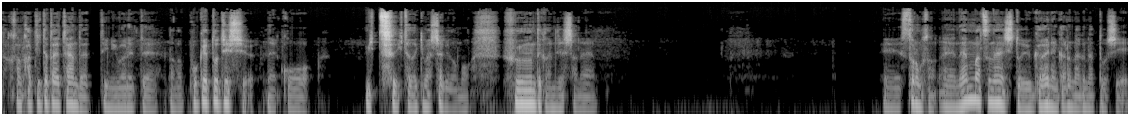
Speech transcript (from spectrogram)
たくさん買っていただいたんだよっていうに言われて、なんかポケットティッシュね、こう、3ついただきましたけども、ふーんって感じでしたね。えー、ストロムさん、えー、年末年始という概念からなくなってほしい。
